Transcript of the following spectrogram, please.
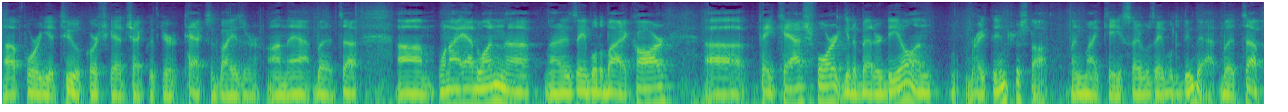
uh, for you too. Of course, you got to check with your tax advisor on that. But uh, um, when I had one, uh, I was able to buy a car uh, pay cash for it, get a better deal, and write the interest off. In my case, I was able to do that. But uh,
